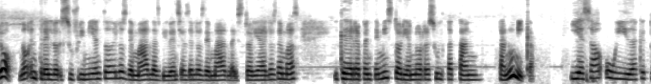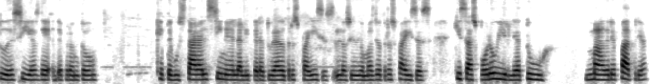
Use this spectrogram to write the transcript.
yo, ¿no? Entre el sufrimiento de los demás, las vivencias de los demás, la historia de los demás, y que de repente mi historia no resulta tan, tan única. Y esa huida que tú decías de, de pronto que te gustara el cine, la literatura de otros países, los idiomas de otros países, quizás por huirle a tu madre patria,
